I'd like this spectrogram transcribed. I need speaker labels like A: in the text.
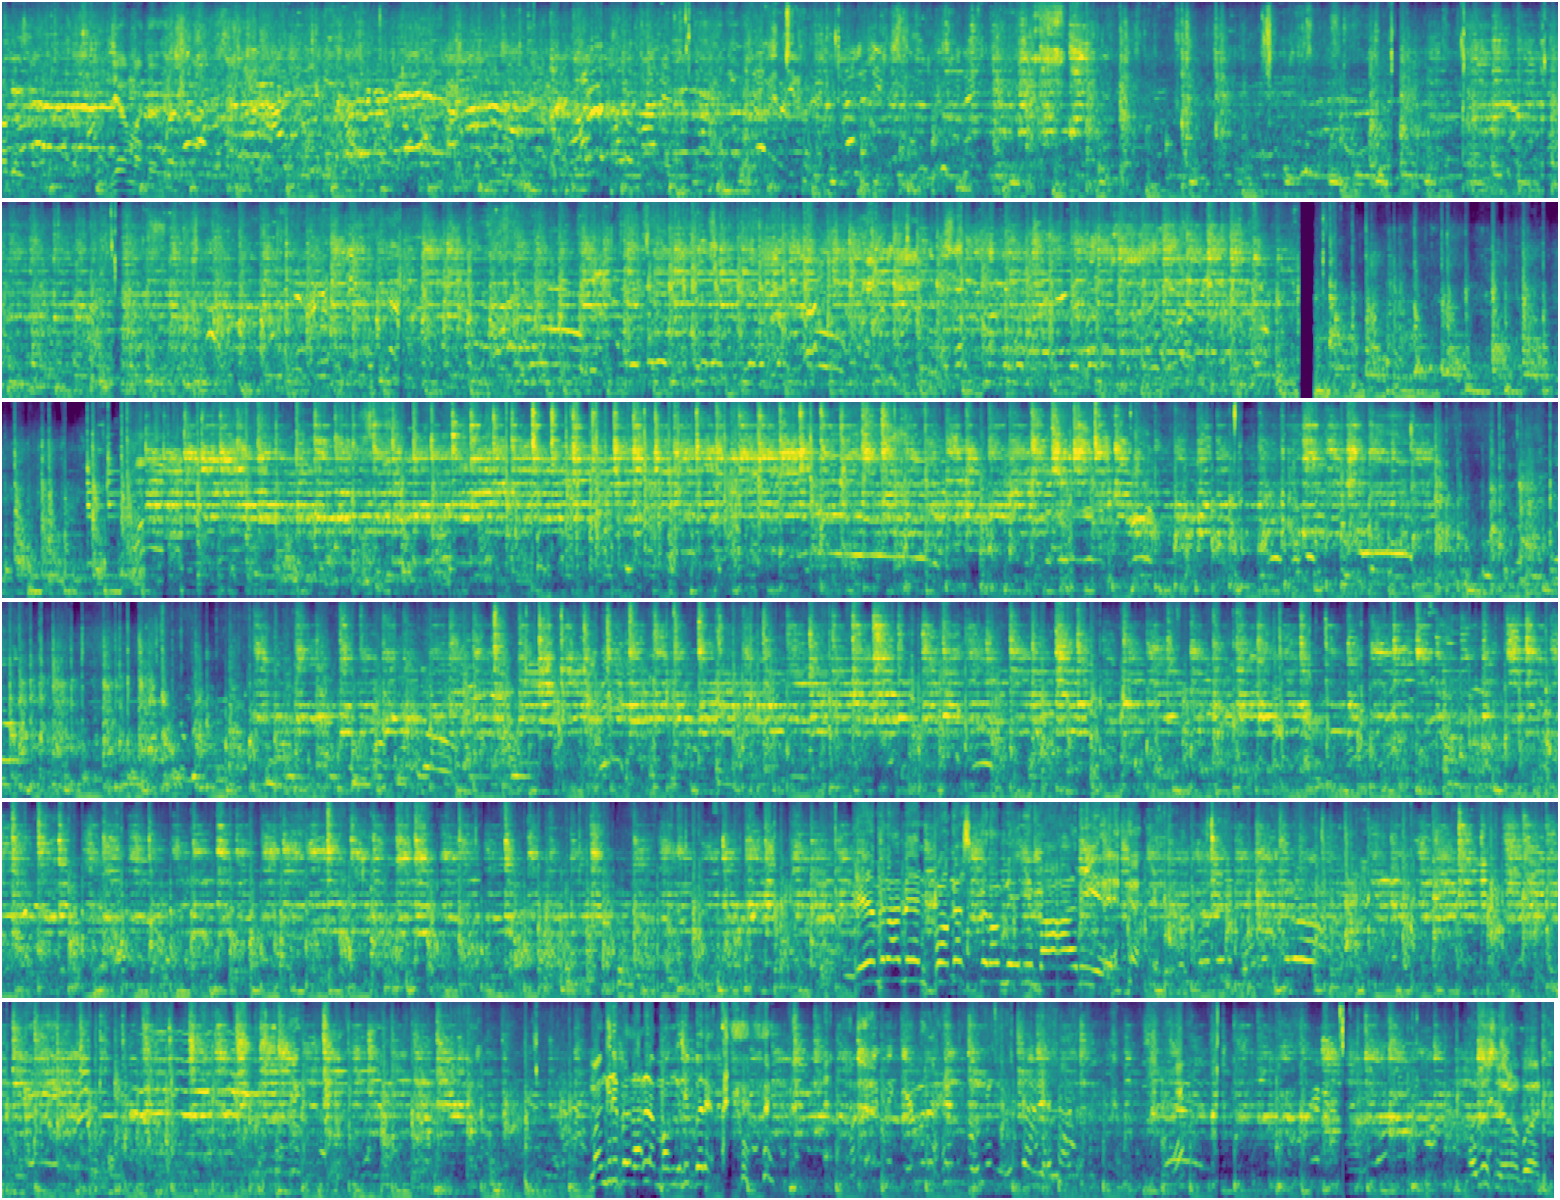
A: магазин? Я в
B: магазин. Thank you.
C: Cameraman focus करो मेरी बाहरी है मंगरी पर डाला मंगरी पर।
B: अलूस लेना बाड़ी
